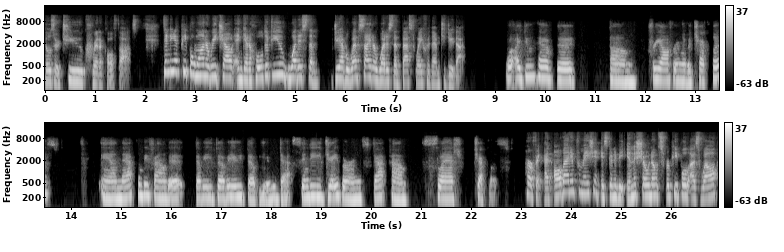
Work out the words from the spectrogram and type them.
those are two critical thoughts. Cindy, if people want to reach out and get a hold of you, what is the do you have a website or what is the best way for them to do that? Well, I do have the um, free offering of a checklist, and that can be found at www.cindyjburns.com slash checklist. Perfect. And all that information is going to be in the show notes for people as well.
